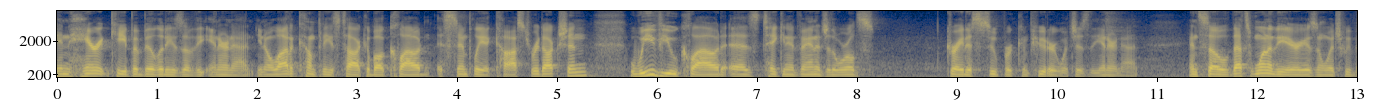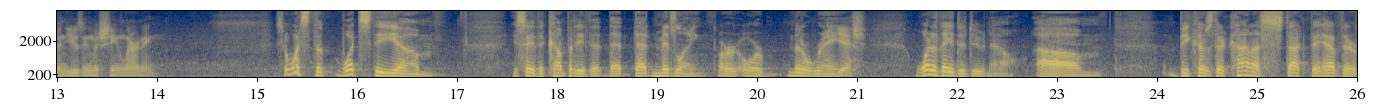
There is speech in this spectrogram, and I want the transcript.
inherent capabilities of the internet. You know, a lot of companies talk about cloud as simply a cost reduction. We view cloud as taking advantage of the world's greatest supercomputer, which is the internet. And so that's one of the areas in which we've been using machine learning. So what's the what's the um, you say the company that that that middling or or middle range? What are they to do now? Um, because they're kind of stuck. They have their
